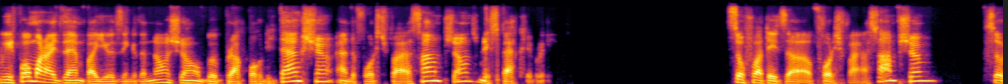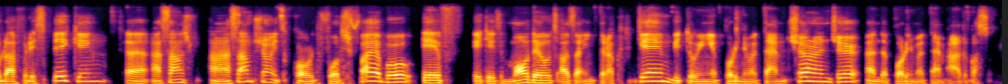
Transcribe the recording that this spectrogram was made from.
we formalize them by using the notion of black box reduction and falsifiable assumptions, respectively. So what is a falsifiable assumption? So roughly speaking, uh, assumption, an assumption is called falsifiable if it is modeled as an interactive game between a polynomial time challenger and a polynomial time adversary.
